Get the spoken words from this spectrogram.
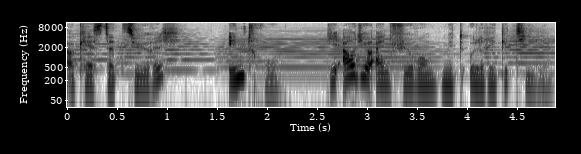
Orchester Zürich Intro. Die Audioeinführung mit Ulrike Thiele.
